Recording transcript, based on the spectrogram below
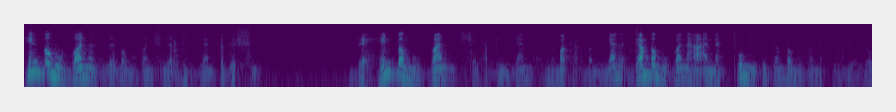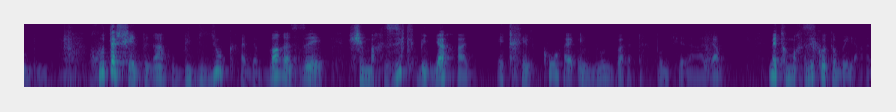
הן במובן הזה, במובן של הבניין הגשמי, והן במובן של הבניין, נאמר כך, בבניין, גם במובן האנטומי וגם במובן הפיזיולוגי, חוט השדרה הוא בדיוק הדבר הזה שמחזיק ביחד את חלקו העליון והתחתון של האדם. זאת אומרת, הוא מחזיק אותו ביחד,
